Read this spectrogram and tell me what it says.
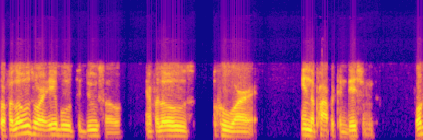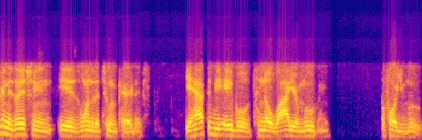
But for those who are able to do so, and for those who are in the proper conditions, organization is one of the two imperatives. You have to be able to know why you're moving before you move.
